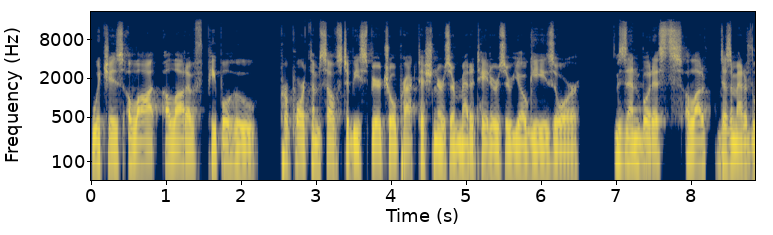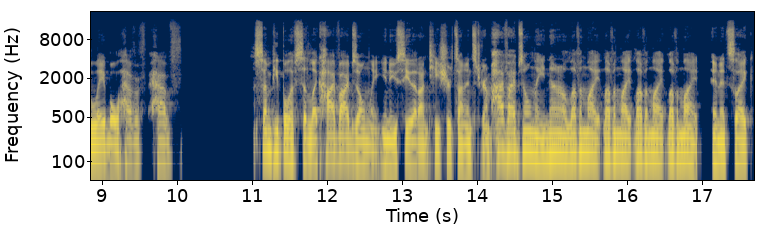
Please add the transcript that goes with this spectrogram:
which is a lot a lot of people who purport themselves to be spiritual practitioners or meditators or yogis or Zen Buddhists. A lot of doesn't matter the label have have some people have said like high vibes only. You know, you see that on t-shirts on Instagram. High vibes only. No, no, love and light, love and light, love and light, love and light. And it's like,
